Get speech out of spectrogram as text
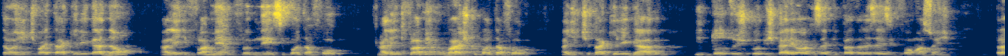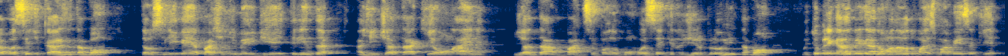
Então a gente vai estar tá aqui ligadão, além de Flamengo, Fluminense Botafogo além de Flamengo, Vasco Botafogo, a gente está aqui ligado em todos os clubes cariocas aqui para trazer as informações para você de casa, tá bom? Então se liga aí a partir de meio-dia e 30, a gente já está aqui online, já está participando com você aqui no Giro pelo Rio, tá bom? Muito obrigado, obrigado, Ronaldo, mais uma vez aqui.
